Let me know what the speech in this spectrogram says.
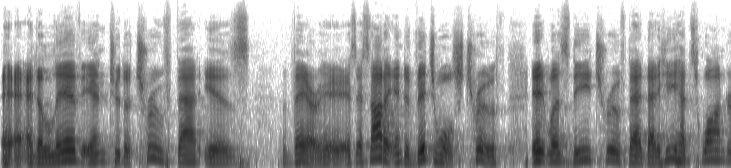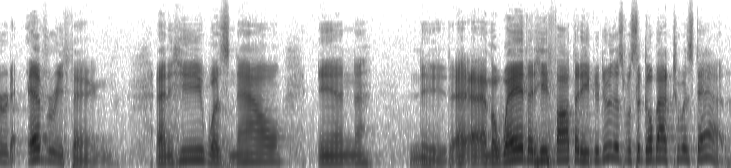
and, and to live into the truth that is there. It's, it's not an individual's truth, it was the truth that, that he had squandered everything and he was now in need. And, and the way that he thought that he could do this was to go back to his dad.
